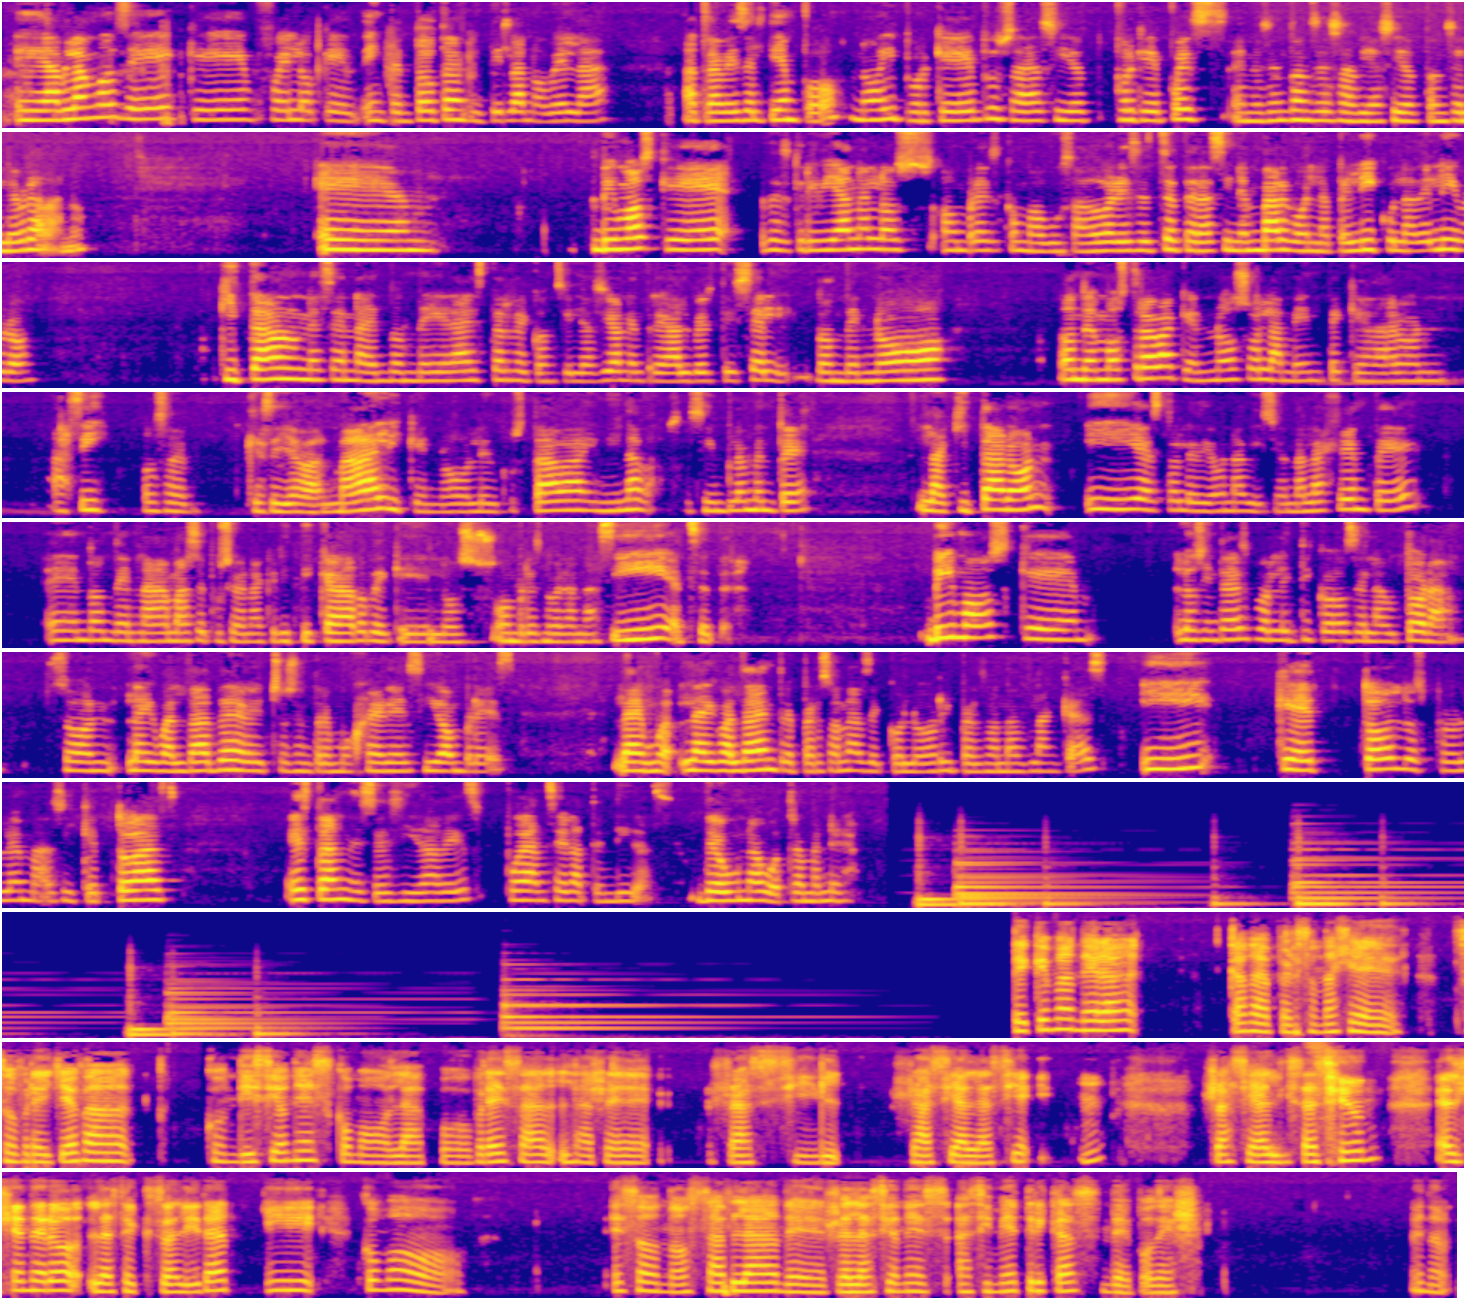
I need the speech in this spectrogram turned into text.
Eh, hablamos de qué fue lo que intentó transmitir la novela a través del tiempo, ¿no? Y por qué, pues, ha sido, porque, pues, en ese entonces había sido tan celebrada, ¿no? Eh, vimos que describían a los hombres como abusadores, etcétera. Sin embargo, en la película del libro quitaron una escena en donde era esta reconciliación entre Albert y Sally, donde no, donde mostraba que no solamente quedaron así, o sea, que se llevaban mal y que no les gustaba y ni nada, o sea, simplemente la quitaron y esto le dio una visión a la gente en donde nada más se pusieron a criticar de que los hombres no eran así, etcétera. Vimos que los intereses políticos de la autora son la igualdad de derechos entre mujeres y hombres, la, la igualdad entre personas de color y personas blancas y que todos los problemas y que todas estas necesidades puedan ser atendidas de una u otra manera. ¿De qué manera cada personaje sobrelleva condiciones como la pobreza, la racialización, el género, la sexualidad y cómo eso nos habla de relaciones asimétricas de poder. Bueno,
